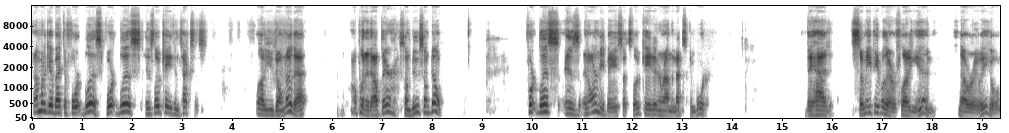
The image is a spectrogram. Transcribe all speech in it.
And I'm going to go back to Fort Bliss. Fort Bliss is located in Texas. A lot of you don't know that. I'll put it out there. Some do, some don't. Fort Bliss is an army base that's located around the Mexican border. They had so many people that were flooding in that were illegal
